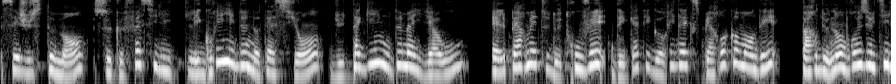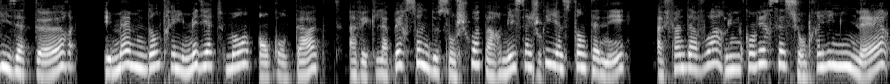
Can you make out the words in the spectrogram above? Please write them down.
C'est justement ce que facilitent les grilles de notation du tagging de MyYahoo elles permettent de trouver des catégories d'experts recommandés par de nombreux utilisateurs et même d'entrer immédiatement en contact avec la personne de son choix par messagerie instantanée afin d'avoir une conversation préliminaire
